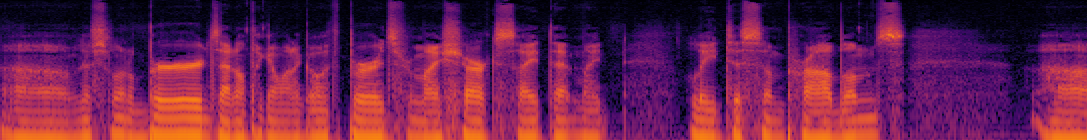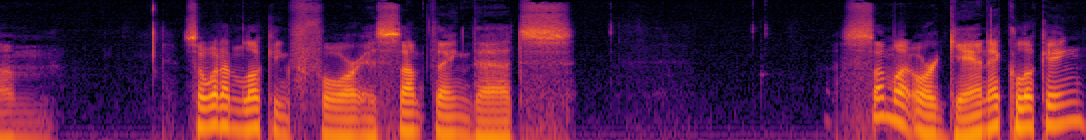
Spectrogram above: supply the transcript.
Um, there's little birds. I don't think I want to go with birds for my shark site. That might lead to some problems. Um, so what I'm looking for is something that's somewhat organic looking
